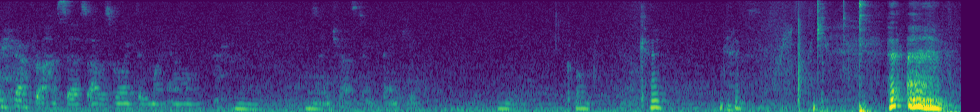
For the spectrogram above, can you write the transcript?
your process. I was going through my own. It was hmm. interesting. Thank you. Hmm. Cool. Okay. Okay.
